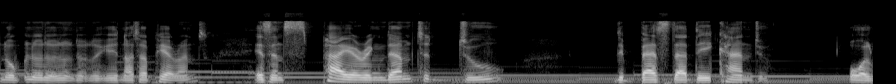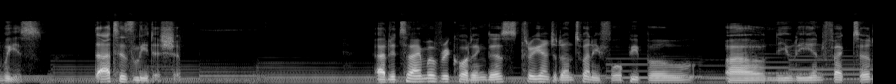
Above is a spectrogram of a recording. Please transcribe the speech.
No, no, no, no, no, not a parent. Is inspiring them to do the best that they can do. Always. That is leadership. At the time of recording this, 324 people are newly infected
